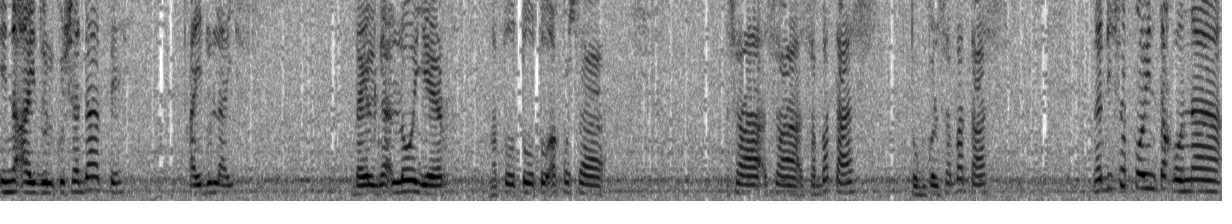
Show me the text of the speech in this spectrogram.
ina-idol ko siya dati, idolize. Dahil nga lawyer, natututo ako sa sa sa sa batas, tungkol sa batas. Na-disappoint ako na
